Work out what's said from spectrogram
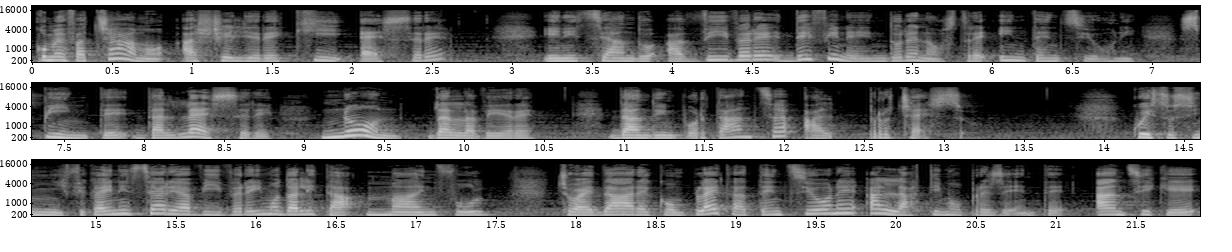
Come facciamo a scegliere chi essere? Iniziando a vivere definendo le nostre intenzioni, spinte dall'essere, non dall'avere, dando importanza al processo. Questo significa iniziare a vivere in modalità mindful, cioè dare completa attenzione all'attimo presente, anziché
